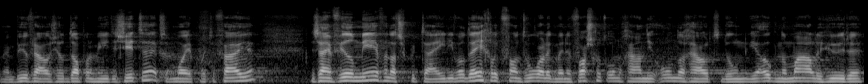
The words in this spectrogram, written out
mijn buurvrouw is heel dapper om hier te zitten, heeft een mooie portefeuille. Er zijn veel meer van dat soort partijen die wel degelijk verantwoordelijk met hun vastgoed omgaan, die onderhoud doen, die ook normale huren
